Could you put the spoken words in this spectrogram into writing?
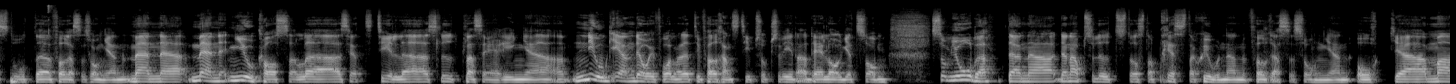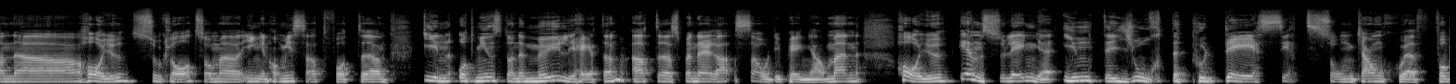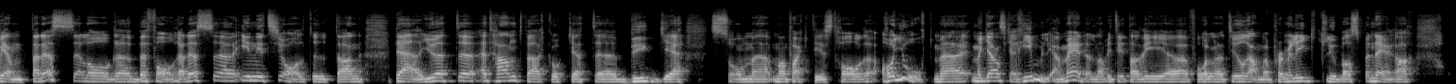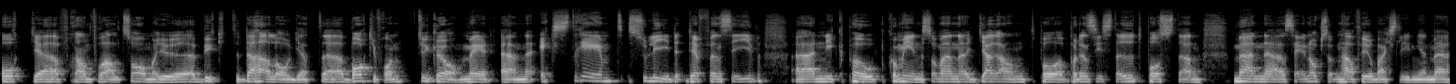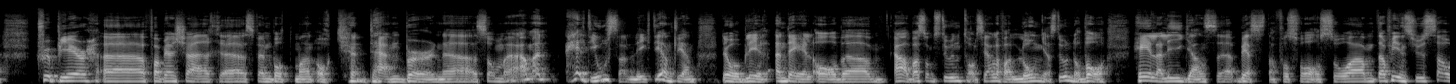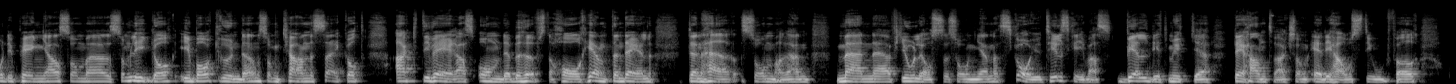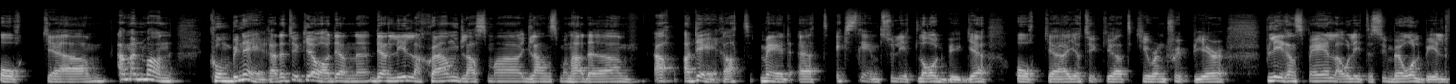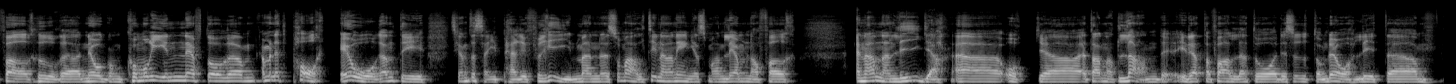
stort förra säsongen. Men, men Newcastle, sett till slutplacering, nog ändå i förhållande till förhandstips och så vidare, det laget som, som gjorde den, eh, den absolut största prestationen förra säsongen. Och eh, man eh, har ju såklart, som ingen har missat, fått in åtminstone möjligheten att spendera Saudi-pengar, men har ju än så länge inte gjort det på det sätt som kanske förväntades eller befarades initialt, utan det är ju ett, ett hantverk och ett bygge som man faktiskt har, har gjort med, med ganska rimliga medel när vi tittar i eh, förhållande till hur andra Premier League-klubbar spenderar. Och eh, framförallt så har man ju byggt det här laget eh, bakifrån, tycker jag, med en extremt solid defensiv. Nick Pope kom in som en garant på, på den sista utposten, men sen också den här fyrbackslinjen med Trippier, Fabian Schär, Sven Bottman och Dan Burn som ja, men, helt osannolikt egentligen då blir en del av ja, vad som stundtals, i alla fall långa stunder, var hela ligans eh, bästa försvar. Så eh, där finns ju Saudi-pengar som, eh, som ligger i bakgrunden som kan säkert aktiveras om det behövs. Det har hänt en del den här sommaren, men fjolårssäsongen ska ju tillskrivas väldigt mycket det hantverk som Eddie Howe stod för och Eh, ja, men man kombinerade, tycker jag, den, den lilla stjärnglans man, glans man hade eh, ja, adderat med ett extremt solitt lagbygge. Och eh, jag tycker att Kieran Trippier blir en spelare och lite symbolbild för hur eh, någon kommer in efter eh, ja, men ett par år, inte i, ska inte säga i periferin, men eh, som alltid när en engelsman lämnar för en annan liga eh, och eh, ett annat land i detta fallet och dessutom då lite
